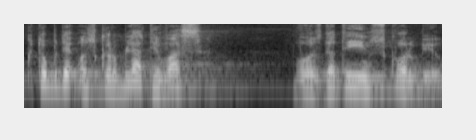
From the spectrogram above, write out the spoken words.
хто буде оскорбляти вас, воздати їм скорбію.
